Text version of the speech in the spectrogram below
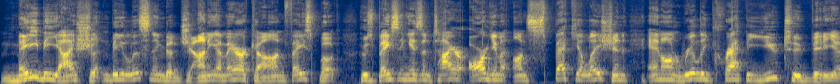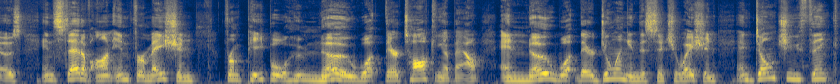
Maybe I shouldn't be listening to Johnny America on Facebook, who's basing his entire argument on speculation and on really crappy YouTube videos instead of on information from people who know what they're talking about and know what they're doing in this situation. And don't you think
